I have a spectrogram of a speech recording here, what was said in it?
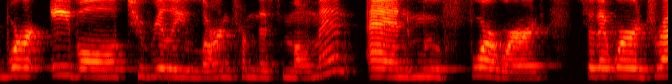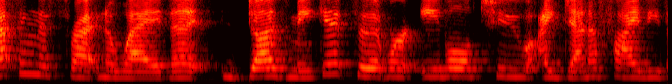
we're able to really learn from this moment and move forward so that we're addressing this threat in a way that does make it so that we're able to identify these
